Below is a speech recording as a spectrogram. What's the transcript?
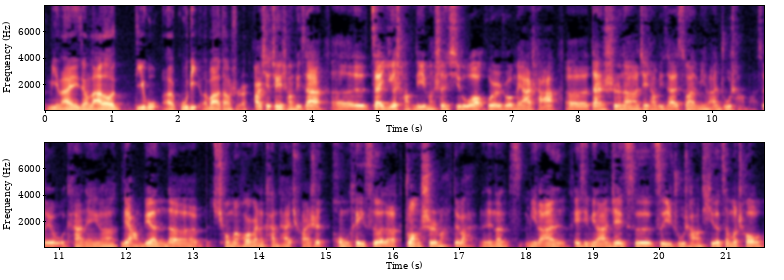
米兰已经拉到。底谷呃谷底了吧？当时，而且这场比赛呃在一个场地嘛，圣西罗或者说梅阿查，呃，但是呢这场比赛算米兰主场嘛，所以我看那个两边的球门后面的看台全是红黑色的装饰嘛，对吧？那那米兰 AC 米兰这次自己主场踢得这么臭，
